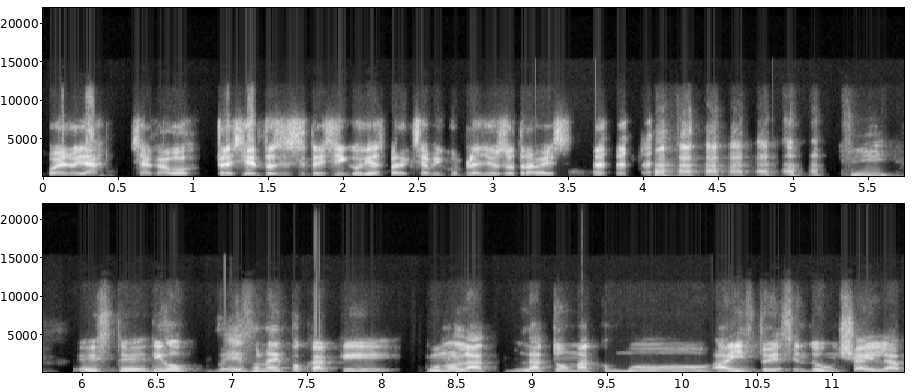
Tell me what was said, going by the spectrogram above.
bueno, ya, se acabó. 365 días para que sea mi cumpleaños otra vez. sí, este, digo, es una época que uno la, la toma como, ay, estoy haciendo un Shia,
